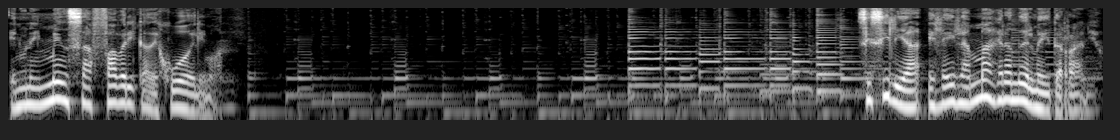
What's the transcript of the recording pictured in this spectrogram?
en una inmensa fábrica de jugo de limón. Sicilia es la isla más grande del Mediterráneo.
